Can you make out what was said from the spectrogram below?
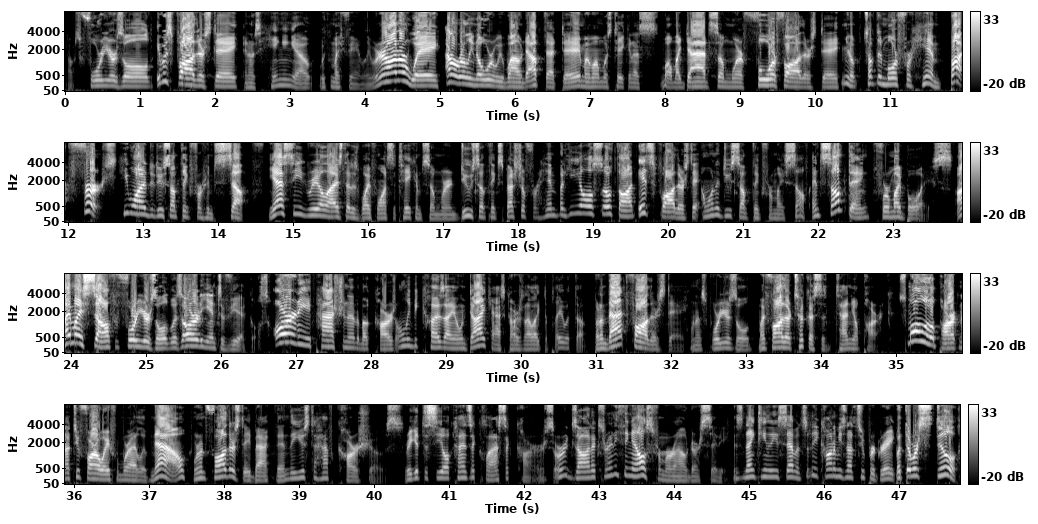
I was four years old. It was Father's Day, and I was hanging out with my family. We were on our way. I don't really know where we wound up that day. My mom was taking us, well, my dad somewhere for Father's Day. You know, something more for him. But first, he wanted to do something for himself. Yes, he realized that his wife wants to take him somewhere and do something special for him, but he also thought, it's Father's Day. I want to do something for myself and something for my boys. I myself, at four years old, was already into vehicles, already passionate about cars only because I own diecast cars and I like to play with them. But on that Father's Day, when I was four years old, my father took us to Centennial Park. Small little park, not too far away from where I live now, where on Father's Day back then, they used to have car shows, where you get to see all kinds of classic cars, or exotics, or anything else from around our city. This is 1987, so the economy's not super great, but there were still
